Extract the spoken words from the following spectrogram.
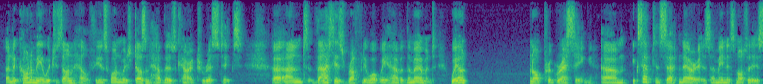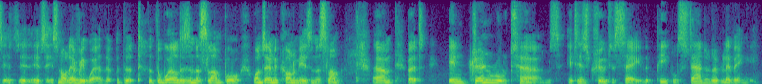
An economy which is unhealthy is one which doesn't have those characteristics. Uh, and that is roughly what we have at the moment. We are not progressing, um, except in certain areas. I mean, it's not it's it's it's, it's not everywhere that, that the world is in a slump or one's own economy is in a slump. Um, but in general terms, it is true to say that people's standard of living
